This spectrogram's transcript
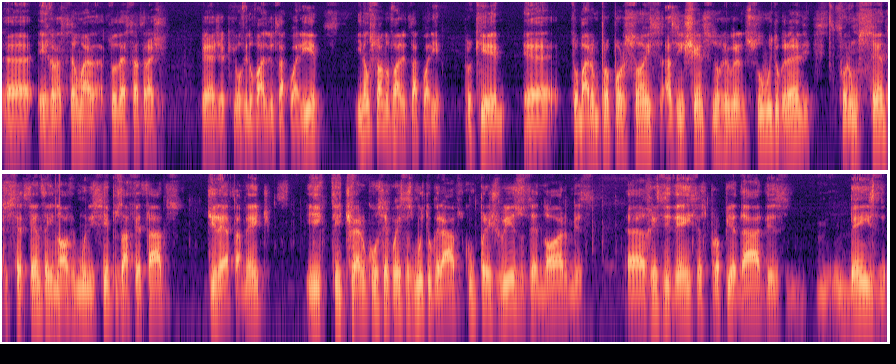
uh, em relação a toda essa tragédia que houve no Vale do Taquari, e não só no Vale do Taquari, porque é, tomaram proporções as enchentes no Rio Grande do Sul muito grandes. Foram 179 municípios afetados diretamente e tiveram consequências muito graves, com prejuízos enormes, uh, residências, propriedades, bens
